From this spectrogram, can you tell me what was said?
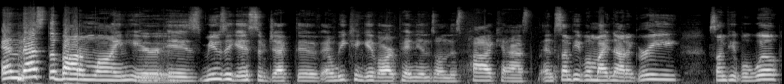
And that's the bottom line here: Yeah. is music is subjective, and we can give our opinions on this podcast. And some people might not agree. Some people will.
